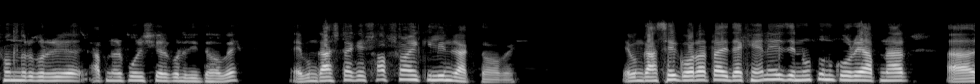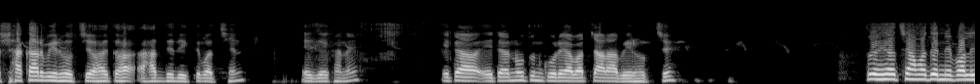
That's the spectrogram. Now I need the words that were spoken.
সুন্দর করে, আপনার পরিষ্কার করে দিতে হবে এবং গাছটাকে সব সময় ক্লিন রাখতে হবে। এবং গাছের গোড়াটায় দেখেন, এই যে নতুন করে আপনার শাখার বের হচ্ছে, হয়তো হাত দিয়ে দেখতে পাচ্ছেন। এই যে এখানে, এটা এটা নতুন করে আবার চারা বের হচ্ছে। তো এই হচ্ছে আমাদের নেপালি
